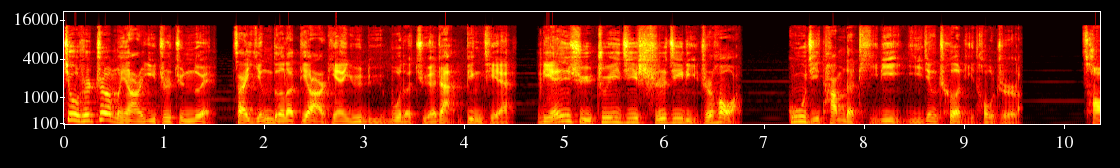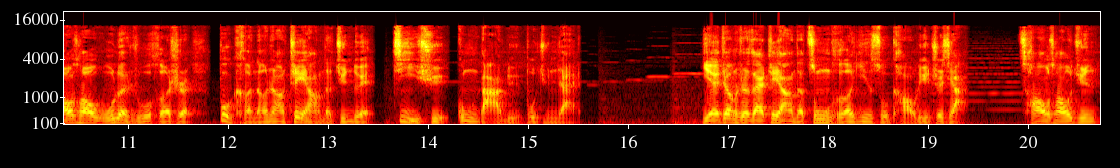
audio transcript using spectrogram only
就是这么样一支军队，在赢得了第二天与吕布的决战，并且连续追击十几里之后啊，估计他们的体力已经彻底透支了。曹操无论如何是不可能让这样的军队继续攻打吕布军寨。也正是在这样的综合因素考虑之下，曹操军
